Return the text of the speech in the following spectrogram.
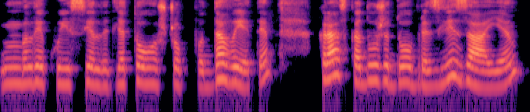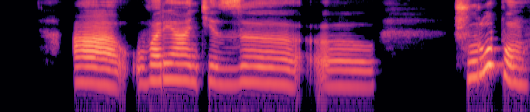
великої сили для того, щоб давити. Краска дуже добре злізає. А у варіанті з е, шурупом,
